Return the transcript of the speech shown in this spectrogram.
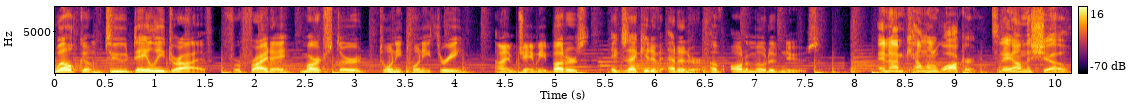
Welcome to Daily Drive for Friday, March 3rd, 2023. I'm Jamie Butters, Executive Editor of Automotive News. And I'm Kellen Walker. Today on the show,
